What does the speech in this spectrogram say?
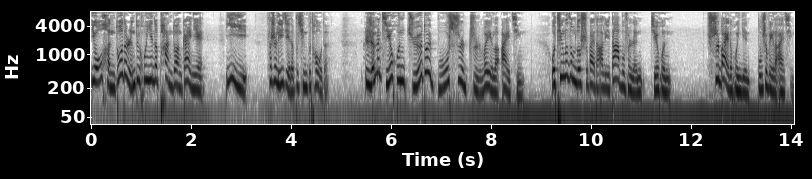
有很多的人对婚姻的判断、概念、意义，他是理解的不清不透的。人们结婚绝对不是只为了爱情。我听了这么多失败的案例，大部分人结婚失败的婚姻不是为了爱情，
